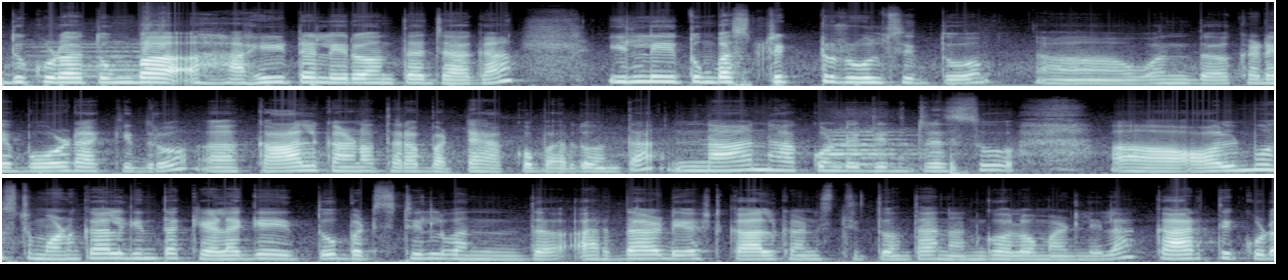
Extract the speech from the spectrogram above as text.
ಇದು ಕೂಡ ತುಂಬ ಹೈಟಲ್ಲಿರೋವಂಥ ಜಾಗ. ಇಲ್ಲಿ ತುಂಬ ಸ್ಟ್ರಿಕ್ಟ್ ರೂಲ್ಸ್ ಇತ್ತು. ಒಂದು ಕಡೆ ಬೋರ್ಡ್ ಹಾಕಿದ್ರು. ಕಾಲು ಕಾಣೋ ಥರ ಬಟ್ಟೆ ಹಾಕ್ಕೋಬಾರ್ದು ಅಂತ. ನಾನು ಹಾಕ್ಕೊಂಡಿದ್ದ ಡ್ರೆಸ್ಸು ಆಲ್ಮೋಸ್ಟ್ ಮೊಣಕಾಲ್ಗಿಂತ ಕೆಳಗೆ ಇತ್ತು ಬಟ್ ಸ್ಟಿಲ್ ಒಂದು ಅರ್ಧ ಅಡಿಯಷ್ಟು ಕಾಲು ಕಾಣಿಸ್ತಿತ್ತು ಅಂತ ನನಗೂ ಅಲೋ ಮಾಡಲಿಲ್ಲ. ಕಾರ್ತಿಕ್ ಕೂಡ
